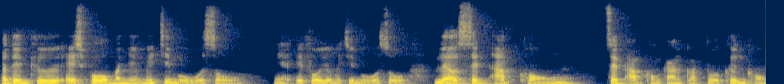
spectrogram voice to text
ประเด็นคือ H4 มันยังไม่จิ้ม oversold เนี่ย H4 ยังไม่จิ้ม oversold แล้วเซตอัพของเซตอัพของการกลับตัวขึ้นของ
